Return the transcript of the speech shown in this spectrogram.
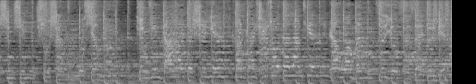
星星，说声我想你。听听大海的誓言，看看执着的蓝天，让我们自由自在的恋爱。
